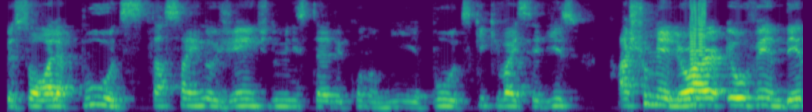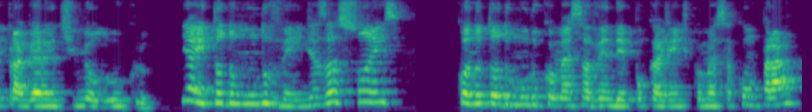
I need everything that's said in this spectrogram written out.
O pessoal olha, putz, está saindo gente do Ministério da Economia, putz, o que, que vai ser disso? Acho melhor eu vender para garantir meu lucro. E aí todo mundo vende as ações. Quando todo mundo começa a vender, pouca gente começa a comprar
